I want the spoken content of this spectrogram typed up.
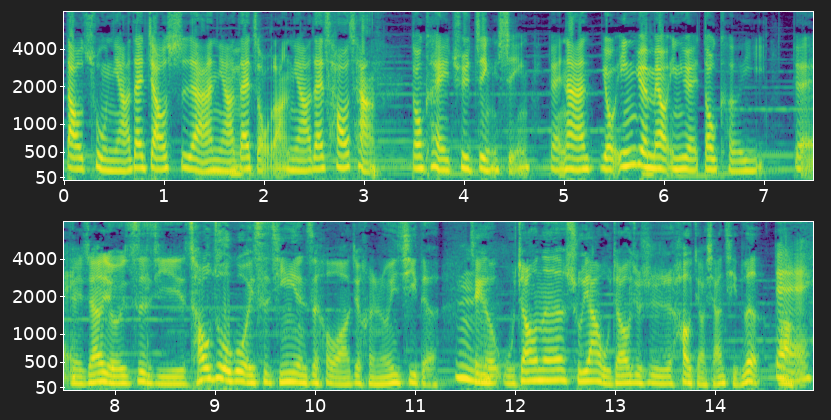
到处你要在教室啊，你要在走廊，你要在操场都可以去进行。对，那有音乐没有音乐都可以。对对，只要有自己操作过一次经验之后啊，就很容易记得。嗯这个五招呢，舒压五招就是号角响起乐。对啊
